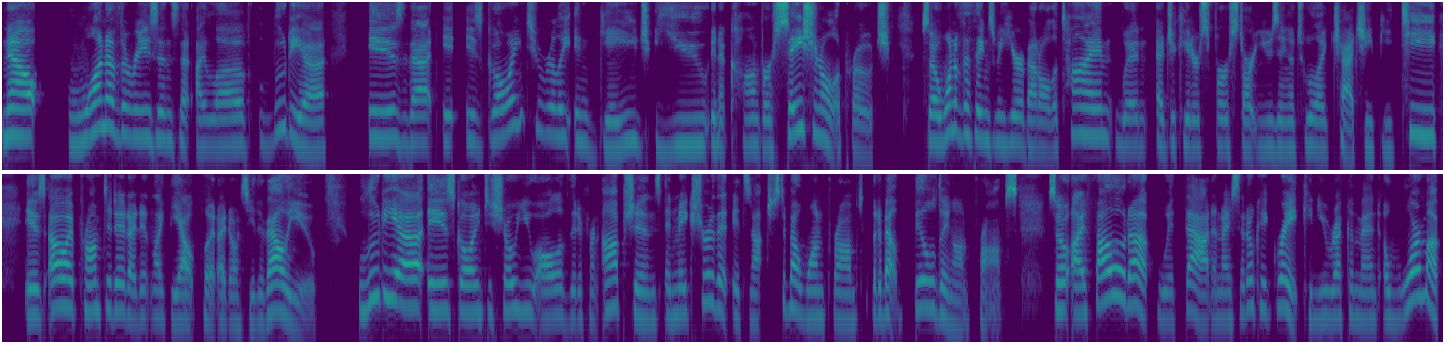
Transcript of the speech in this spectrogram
Now, one of the reasons that I love Ludia is that it is going to really engage you in a conversational approach. So, one of the things we hear about all the time when educators first start using a tool like ChatGPT is, oh, I prompted it, I didn't like the output, I don't see the value. Ludia is going to show you all of the different options and make sure that it's not just about one prompt, but about building on prompts. So, I followed up with that and I said, okay, great. Can you recommend a warm up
